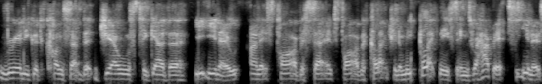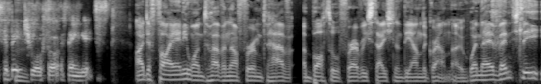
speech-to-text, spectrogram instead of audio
really good concept that gels together, you, you, know, and it's part of a set, it's part of a collection. And we collect these things, we're habits, you know, it's habitual mm. sort of thing. It's I defy anyone to have enough room to have a bottle for every station of the underground, though. When they eventually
